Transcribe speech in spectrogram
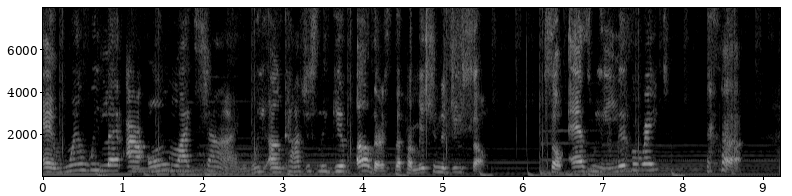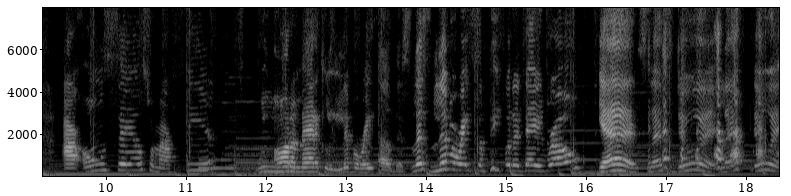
And when we let our own light shine, we unconsciously give others the permission to do so. So as we liberate our own selves from our fear, we Mhm. automatically liberate others. Let's liberate some people today, bro. Yes, let's do it. let's do it.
